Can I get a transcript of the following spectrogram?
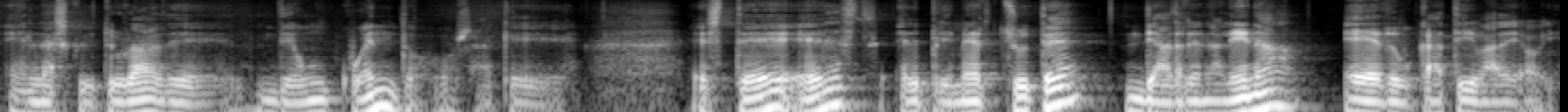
en la escritura de, de un cuento. O sea que este es el primer chute de adrenalina educativa de hoy.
